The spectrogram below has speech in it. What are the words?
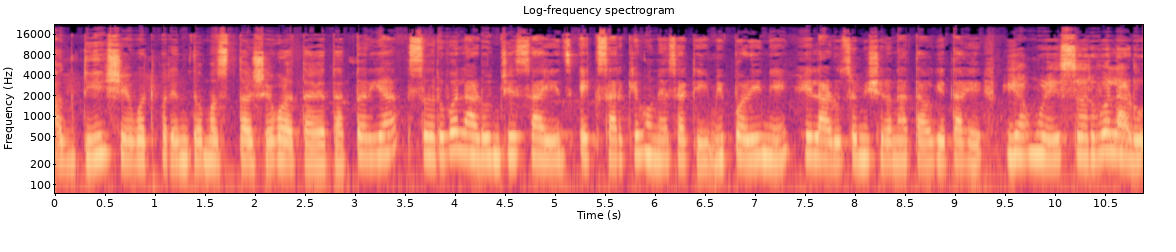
अगदी शेवटपर्यंत मस्त असे वळता येतात. तर या सर्व लाडूंची साईज एकसारखी होण्यासाठी मी पळीने हे लाडूचं मिश्रण हाताव घेत आहे. यामुळे सर्व लाडू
